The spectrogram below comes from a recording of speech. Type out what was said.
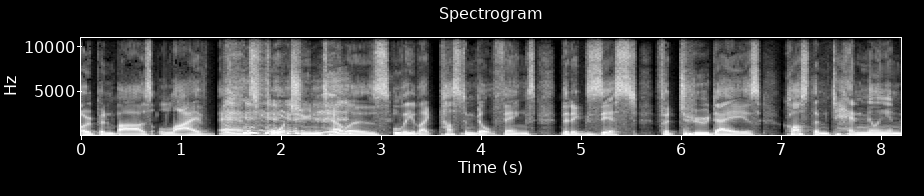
open bars, live bands, fortune tellers, fully like custom built things that exist for two days, cost them $10 million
